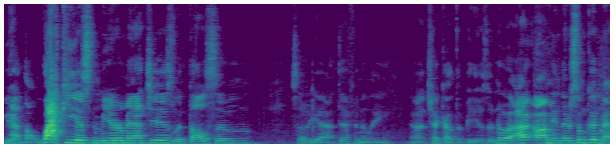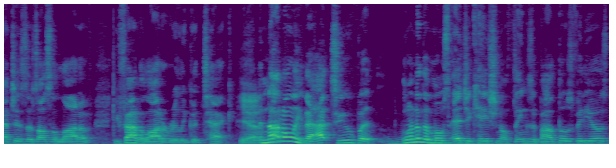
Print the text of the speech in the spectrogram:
You had the wackiest mirror matches with Dhalsim. So yeah, definitely. Uh, check out the videos. No, I, I mean, there's some good matches. There's also a lot of you found a lot of really good tech. Yeah. And not only that too, but one of the most educational things about those videos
